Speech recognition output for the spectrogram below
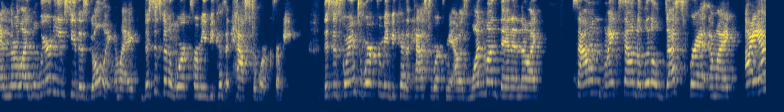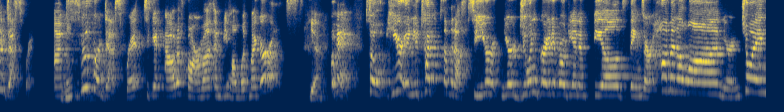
and they're like, "Well, where do you see this going?" I'm like, "This is going to work for me because it has to work for me. This is going to work for me because it has to work for me." I was one month in, and they're like, "Sound might sound a little desperate." I'm like, "I am desperate. I'm Mhm. super desperate to get out of pharma and be home with my girls." yeah. Okay, so here, and you touched something else. So you're you're doing great at Rodan and Fields. Things are humming along. You're enjoying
